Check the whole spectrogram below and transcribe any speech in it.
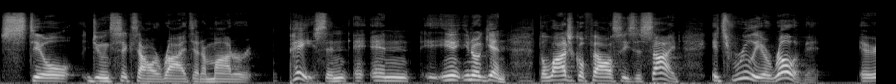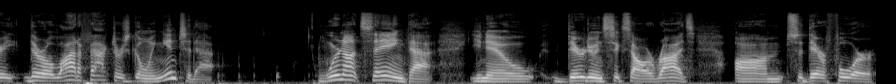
still doing six hour rides at a moderate pace. And and you know, again, the logical fallacies aside, it's really irrelevant. There are a lot of factors going into that. We're not saying that you know they're doing six-hour rides, um, so therefore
